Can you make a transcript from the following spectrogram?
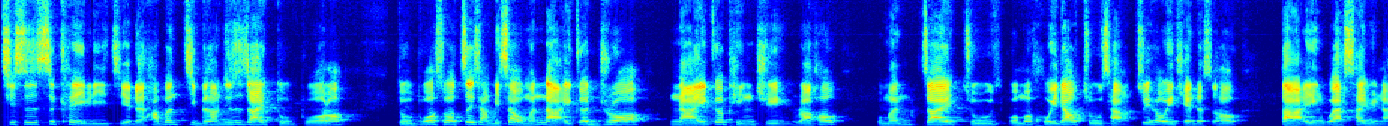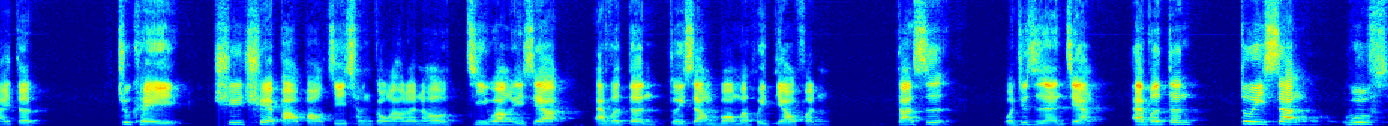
其实是可以理解的。他们基本上就是在赌博咯，赌博说这场比赛我们哪一个 draw，哪一个平局，然后我们在主，我们回到主场最后一天的时候打赢 West Ham United，就可以去确保保级成功好了。然后寄望一下 Everton 对上我们会掉分，但是。我就只能讲，Everton 对上 Wolves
